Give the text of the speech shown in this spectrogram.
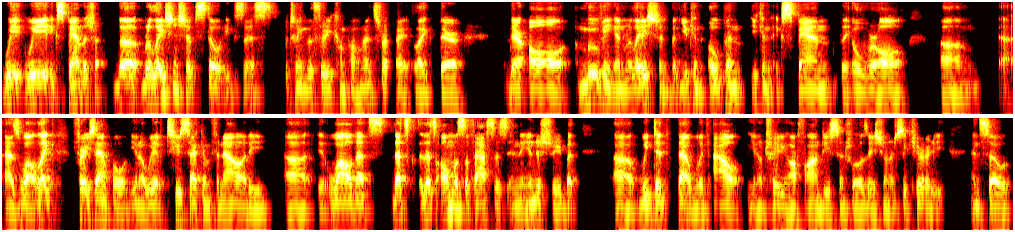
We we expand the the relationship still exists between the three components, right? Like they're they're all moving in relation, but you can open, you can expand the overall um, as well. Like for example, you know, we have two second finality. Uh, while that's that's that's almost the fastest in the industry, but uh, we did that without you know trading off on decentralization or security. And so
